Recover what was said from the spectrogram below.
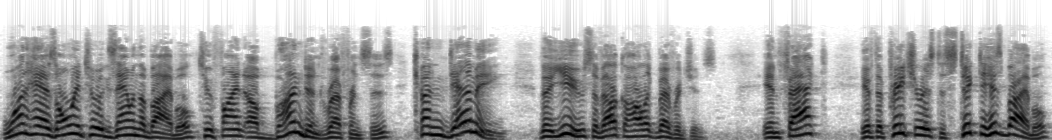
One has only to examine the Bible to find abundant references condemning the use of alcoholic beverages. In fact, if the preacher is to stick to his Bible,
